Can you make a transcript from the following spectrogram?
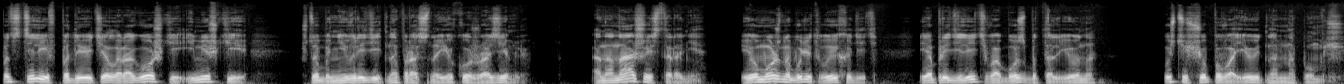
подстелив под ее тело рогожки и мешки, чтобы не вредить напрасно ее кожу о землю. А на нашей стороне ее можно будет выходить и определить в обоз батальона. Пусть еще повоюет нам на помощь.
